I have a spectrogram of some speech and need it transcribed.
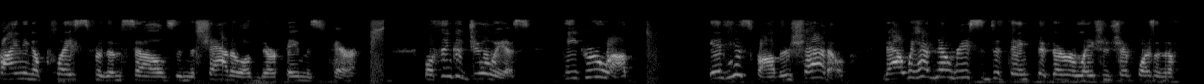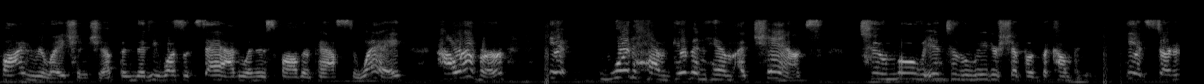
finding a place for themselves in the shadow of their famous parents. Well, think of Julius. He grew up in his father's shadow. Now, we have no reason to think that their relationship wasn't a fine relationship and that he wasn't sad when his father passed away. However, it would have given him a chance to move into the leadership of the company. He had started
